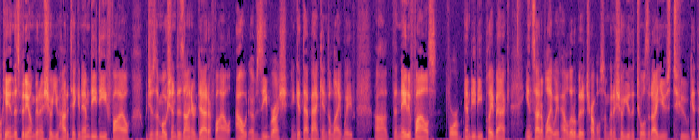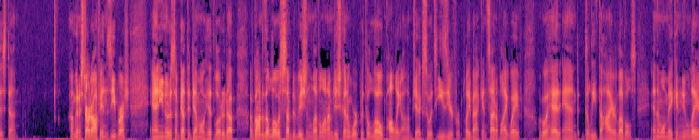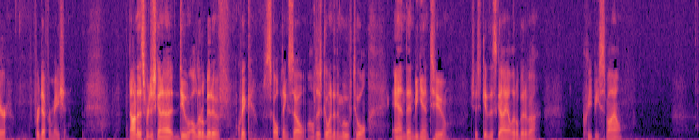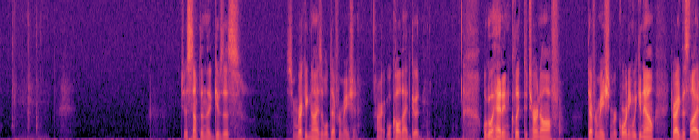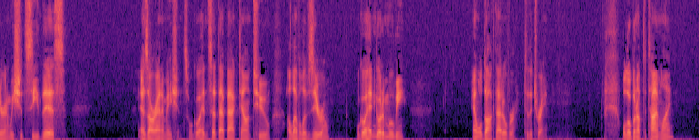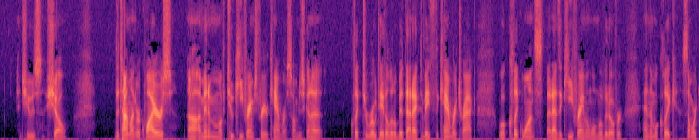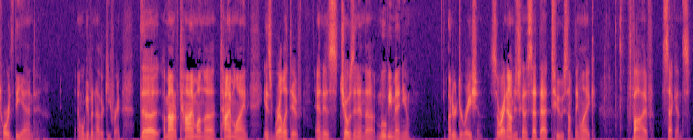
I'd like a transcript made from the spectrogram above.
Okay, in this video I'm going to show you how to take an MDD file, which is a Motion Designer data file, out of ZBrush and get that back into Lightwave. Uh, the native files for MDD playback inside of Lightwave have a little bit of trouble, so I'm going to show you the tools that I use to get this done. I'm going to start off in ZBrush, and you notice I've got the demo head loaded up. I've gone to the lowest subdivision level, and I'm just going to work with the low poly objects so it's easier for playback inside of Lightwave. I'll go ahead and delete the higher levels, and then we'll make a new layer for deformation. Now onto this we're just going to do a little bit of quick sculpting. So I'll just go into the move tool and then begin to just give this guy a little bit of a creepy smile. Just something that gives us some recognizable deformation. Alright, we'll call that good. We'll go ahead and click to turn off deformation recording. We can now drag the slider and we should see this as our animation. So we'll go ahead and set that back down to a level of zero. We'll go ahead and go to movie and we'll dock that over to the tray. We'll open up the timeline and choose show. The timeline requires uh, a minimum of two keyframes for your camera. So I'm just going to click to rotate a little bit. That activates the camera track. We'll click once, that adds a keyframe, and we'll move it over. And then we'll click somewhere towards the end and we'll give it another keyframe. The amount of time on the timeline is relative and is chosen in the movie menu under duration. So right now I'm just going to set that to something like 5 seconds.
